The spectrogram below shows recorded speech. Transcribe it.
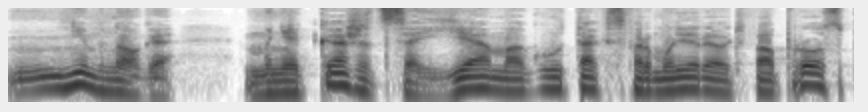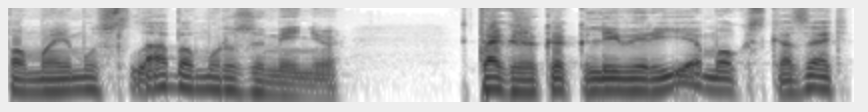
Немного. Мне кажется, я могу так сформулировать вопрос по моему слабому разумению. Так же, как Леверье мог сказать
